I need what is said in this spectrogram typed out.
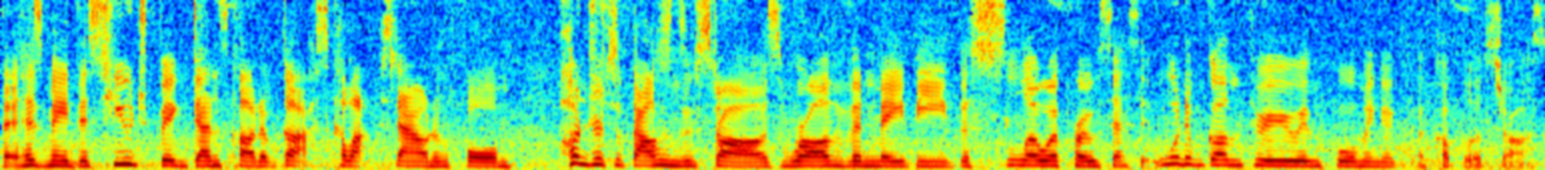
that has made this huge big dense cloud of gas collapse down and form hundreds of thousands of stars rather than maybe the slower process it would have gone through in forming a, a couple of stars.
